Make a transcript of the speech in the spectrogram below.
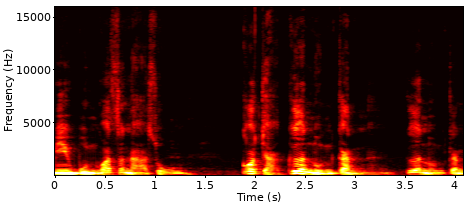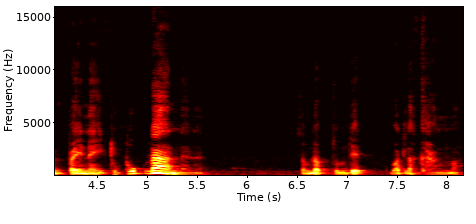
มีบุญวาสนาสูง ก็จะเกื้อหนุนกันนะเกื้อหนุนกันไปในทุกๆด้านนะสำหรับสมเด็จวัดระฆังเนาะ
